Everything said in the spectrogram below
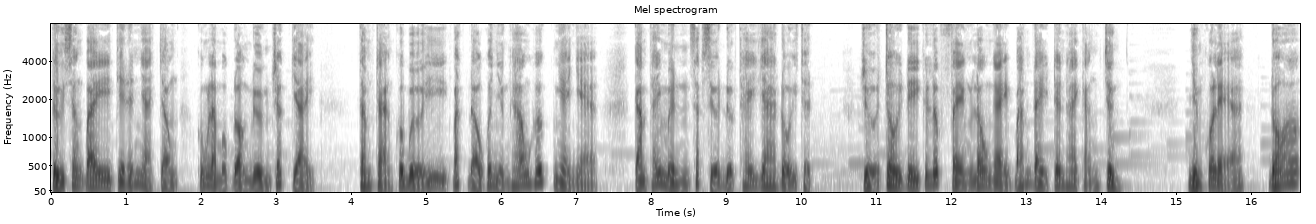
Từ sân bay về đến nhà chồng cũng là một đoạn đường rất dài. Tâm trạng của bưởi bắt đầu có những háo hức nhẹ nhẹ, cảm thấy mình sắp sửa được thay da đổi thịt, rửa trôi đi cái lớp phèn lâu ngày bám đầy trên hai cẳng chân. Nhưng có lẽ đó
